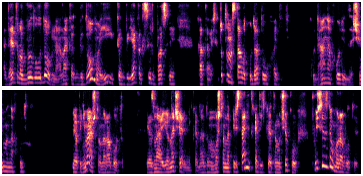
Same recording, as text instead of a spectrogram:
А до этого было удобно. Она как бы дома, и как бы я как сыр в масле катаюсь. А тут она стала куда-то уходить. Куда она ходит? Зачем она ходит? Я понимаю, что она работает. Я знаю ее начальника. Но я думаю, может, она перестанет ходить к этому человеку? Пусть из дома работает.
